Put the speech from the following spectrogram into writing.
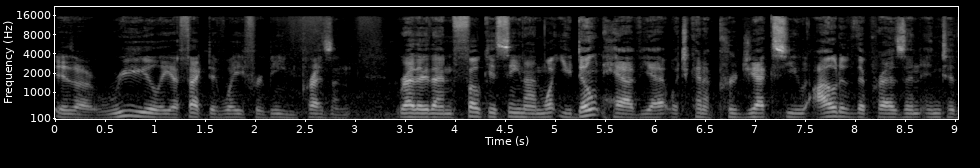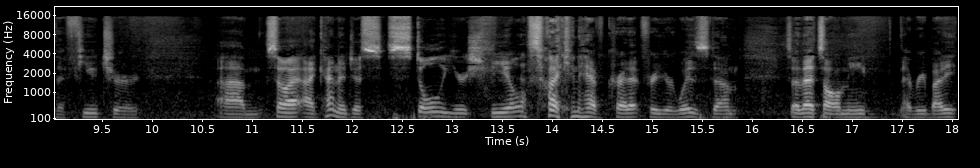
is a really effective way for being present rather than focusing on what you don't have yet, which kind of projects you out of the present into the future um, so I, I kind of just stole your spiel so I can have credit for your wisdom. So that's all me, everybody.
